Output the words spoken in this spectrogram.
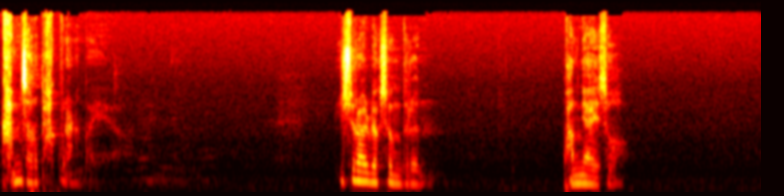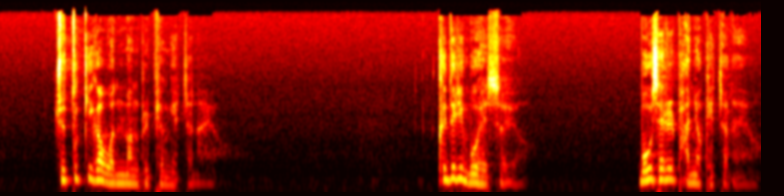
감사로 바꾸라는 거예요. 이스라엘 백성들은 광야에서 주특기가 원망 불평이었잖아요. 그들이 뭐 했어요? 모세를 반역했잖아요.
